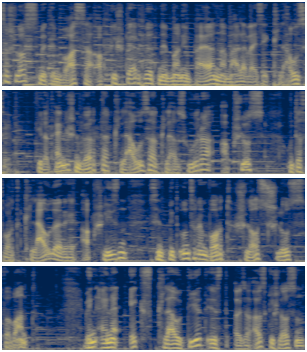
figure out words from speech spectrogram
Wasserschloss, mit dem Wasser abgesperrt wird, nennt man in Bayern normalerweise Klause. Die lateinischen Wörter clausa, clausura, Abschluss und das Wort claudere, abschließen, sind mit unserem Wort Schloss, Schluss verwandt. Wenn einer exklaudiert ist, also ausgeschlossen,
